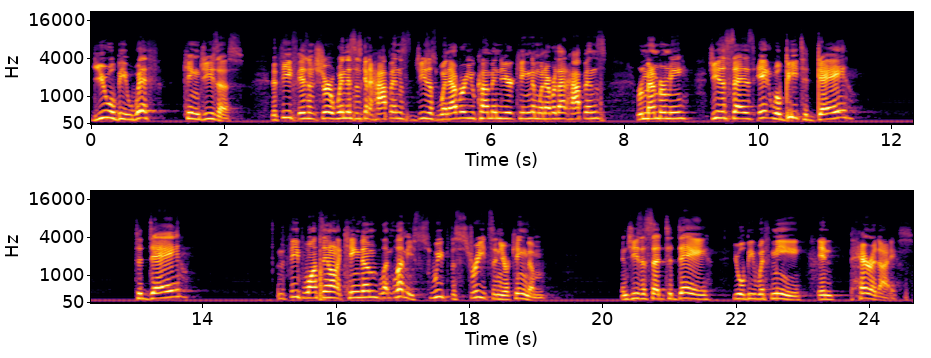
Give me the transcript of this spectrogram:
You will be with King Jesus. The thief isn't sure when this is going to happen. Jesus, whenever you come into your kingdom, whenever that happens, remember me. Jesus says, It will be today. Today. And the thief wants in on a kingdom. Let, let me sweep the streets in your kingdom. And Jesus said, Today you will be with me in paradise.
